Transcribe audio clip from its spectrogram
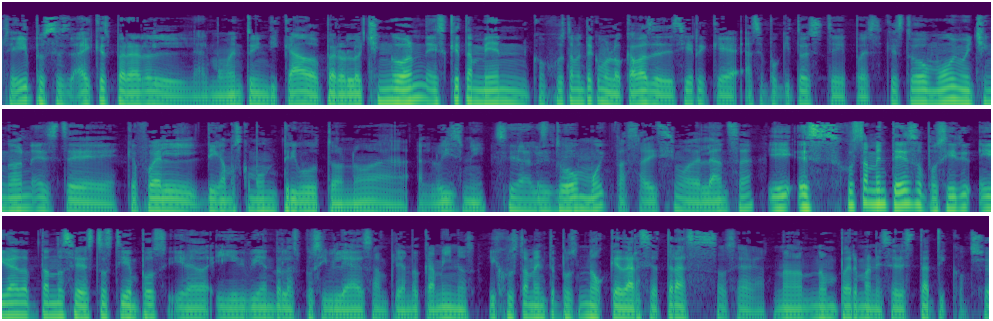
Sí, pues es- hay que esperar el, al momento indicado, pero lo chingón es que también, justamente como lo acabas de decir, que hace poquito, este, pues, que estuvo muy, muy chingón, este, que fue el, digamos, como un tributo, ¿no? A, a Luismi. Sí, a Luis Estuvo muy pasadísimo de lanza. Y es justamente eso, pues ir, ir adaptándose a estos tiempos, ir, a- ir viendo las posibilidades, ampliando caminos. Y justamente, pues, no quedarse atrás, o sea, no, no permanecer estático. Sí.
